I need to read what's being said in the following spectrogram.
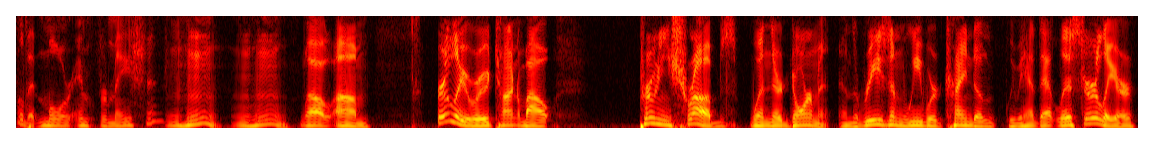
little bit more information. Mhm. Mhm. Well, um, earlier we were talking about pruning shrubs when they're dormant. And the reason we were trying to, we had that list earlier,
